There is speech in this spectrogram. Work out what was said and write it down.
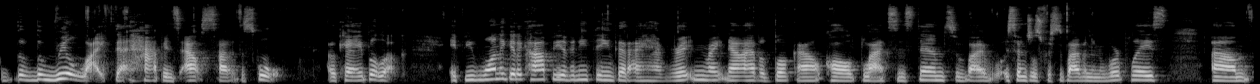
the, the real life that happens outside of the school. Okay, but look, if you want to get a copy of anything that I have written right now, I have a book out called Blacks in STEM Survival Essentials for Surviving in the Workplace. Um,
